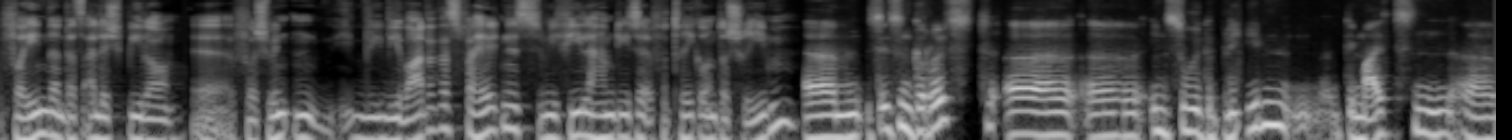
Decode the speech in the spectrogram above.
verhindern, dass alle Spieler äh, verschwinden. Wie, wie, war da das Verhältnis? Wie viele haben diese Verträge unterschrieben? Ähm, es ist ein Gerüst äh, äh, in Suhl geblieben. Die meisten äh,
